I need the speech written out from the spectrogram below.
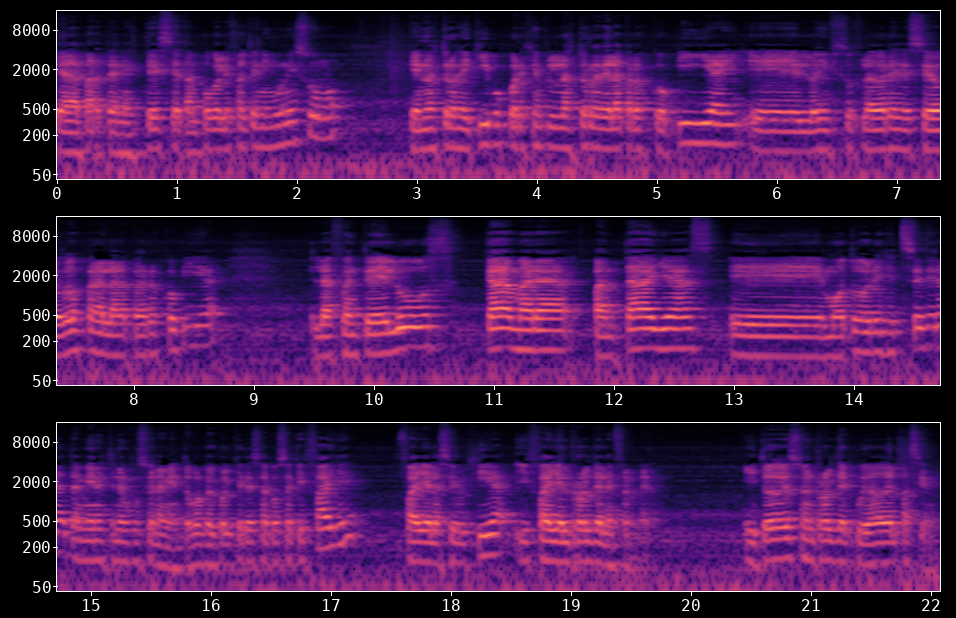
que a la parte de anestesia tampoco le falte ningún insumo, que nuestros equipos, por ejemplo, las torres de laparoscopía y eh, los insufladores de CO2 para la laparoscopía, la fuente de luz, cámara, pantallas, eh, motores, etcétera, también estén en funcionamiento, porque cualquier esa cosa que falle, falla la cirugía y falla el rol del enfermero. Y todo eso en rol del cuidado del paciente.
